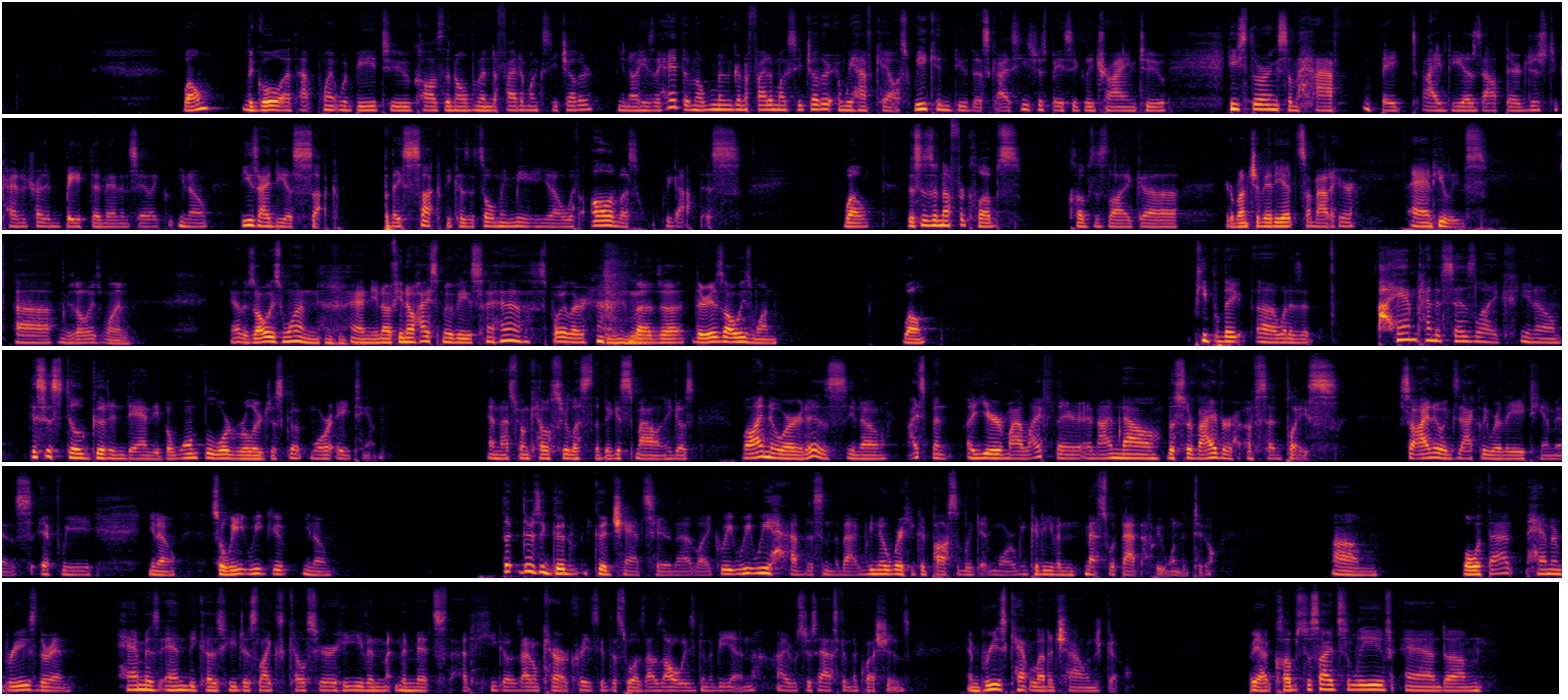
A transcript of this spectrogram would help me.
Well, the goal at that point would be to cause the noblemen to fight amongst each other. You know, he's like, hey, the noblemen are going to fight amongst each other and we have chaos. We can do this, guys. He's just basically trying to, he's throwing some half baked ideas out there just to kind of try to bait them in and say, like, you know, these ideas suck, but they suck because it's only me. You know, with all of us, we got this. Well, this is enough for Clubs. Clubs is like, uh, you're a bunch of idiots. I'm out of here. And he leaves. Uh, there's always one. Yeah, there's always one. and you know, if you know heist movies, spoiler, but uh, there is always one. Well, people they uh, what is it? Ham kind of says like, you know, this is still good and dandy, but won't the Lord Ruler just get more atium? And that's when Kelsier lets the biggest smile and he goes, Well, I know where it is. You know, I spent a year of my life there and I'm now the survivor of said place. So I know exactly where the atium is. If we, you know, so we we could, you know, there's a good good chance here that like we, we we have this in the bag. We know where he could possibly get more. We could even mess with that if we wanted to. Um, well, with that, Ham and Breeze they're in. Ham is in because he just likes Kelsier. He even admits that he goes, "I don't care how crazy this was. I was always going to be in. I was just asking the questions." And Breeze can't let a challenge go. But yeah, Clubs decides to leave, and um,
